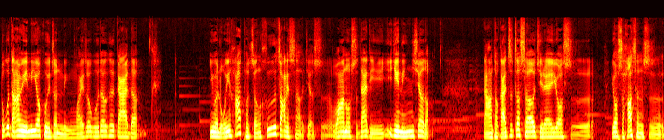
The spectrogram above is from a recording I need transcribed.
不过当然，你也可以从另外一个角度去解读，因为罗永浩他从很早的时候就是网络时代的意见领袖了，然后他这次做手机呢，也是也是号称是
